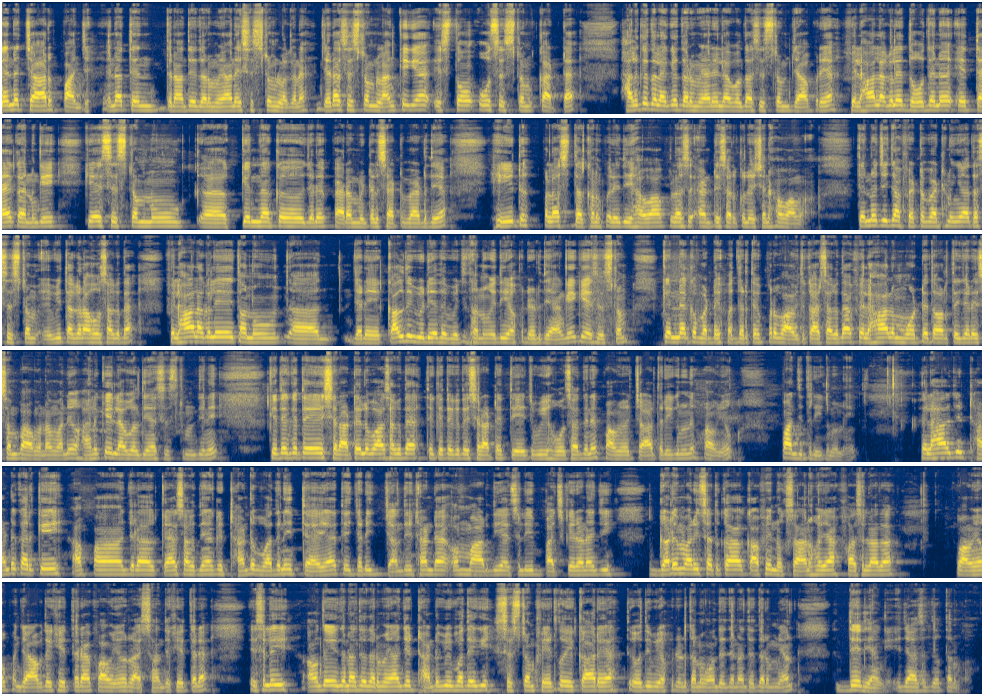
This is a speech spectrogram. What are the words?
3 4 5 ਇਹਨਾਂ ਤਿੰਨ ਦਿਨਾਂ ਦੇ ਦਰਮਿਆਨ ਇਹ ਸਿਸਟਮ ਲੱਗਣਾ ਜਿਹੜਾ ਸਿਸਟਮ ਲੰਘ ਕੇ ਗਿਆ, ਇਸ ਤੋਂ ਉਹ ਸਿਸਟਮ ਘੱਟ ਹੈ। ਹਲਕੇ ਤੋਂ ਲੈ ਕੇ ਦਰਮਿਆਨੇ ਲੈਵਲ ਦਾ ਸਿਸਟਮ ਜਾਪ ਰਿਹਾ ਫਿਲਹਾਲ ਅਗਲੇ 2 ਦਿਨ ਇਹ ਤੈਅ ਕਰਨਗੇ ਕਿ ਇਹ ਸਿਸਟਮ ਨੂੰ ਕਿੰਨਾ ਕੁ ਜਿਹੜੇ ਪੈਰਾਮੀਟਰ ਸੈੱਟ ਬੈਠਦੇ ਆ। ਹੀਟ ਪਲੱਸ ਦੱਖਣ ਪੂਰੇ ਦੀ ਹਵਾ ਪਲੱਸ ਐਂਟੀ ਸਰਕੂਲੇਸ਼ਨ ਹਵਾਵਾਂ। ਤਿੰਨੋਂ ਚੀਜ਼ਾਂ ਫਿੱਟ ਬੈਠਣਗੀਆਂ ਤਾਂ ਸਿਸਟਮ ਇਹ ਵੀ ਤਗੜਾ ਹੋ ਸਕਦਾ ਫਿਲਹਾਲ ਅਗਲੇ ਤੁਹਾਨੂੰ ਜਿਹੜੇ ਕੱਲ ਦੀ ਵੀਡੀਓ ਦੇ ਵਿੱਚ ਤੁਹਾਨੂੰ ਇਹਦੀ ਅਪਡੇਟ ਦੇਵਾਂਗੇ ਕਿ ਇਹ ਸਿਸਟਮ ਕਿੰਨਾ ਕੁ ਵੱਡੇ ਪੱਧਰ ਤੇ ਪ੍ਰਭਾਵਿਤ ਕਰ ਸਕਦਾ। ਫਿਲਹਾਲ ਮੋਟੇ ਤੌਰ ਤੇ ਜਿਹੜੇ ਸੰਭਾਵਨਾਵਾਂ ਨੇ ਉਹ ਹਲਕੇ ਲੈਵਲ ਦੀਆਂ ਸਿਸਟਮ ਦੀ ਨੇ। ਕਿਤੇ ਕਿਤੇ ਸ਼ਰਾਟੇ ਲਵਾ ਸਕਦਾ ਹੈ ਤੇ ਕਿਤੇ ਕਿਤੇ ਸ਼ਰਾਟੇ ਤੇਜ਼ ਵੀ ਹੋ ਸਕਦੇ ਨੇ, ਭਾਵੇਂ ਉਹ 4 ਤਰੀਕ ਨੂੰ ਨੇ, ਭਾਵੇਂ ਉਹ 5 ਤਰੀਕ ਨੂੰ ਨੇ। ਫਿਲਹਾਲ ਜੀ ਠੰਡ ਕਰਕੇ ਆਪਾਂ ਜਿਹੜਾ ਕਹਿ ਸਕਦੇ ਹਾਂ ਕਿ ਠੰਡ ਵਧਣੀ ਤੈਅ ਹੈ ਤੇ ਜਿਹੜੀ ਜਾਂਦੀ ਠੰਡ ਹੈ ਉਹ ਮਾਰਦੀ ਹੈ, ਇਸ ਲਈ ਬਚ ਕੇ ਰਹਿਣਾ ਜੀ। ਗੜੇਮਾਰੀ ਸਦਕਾ ਕਾਫੀ ਨੁਕਸਾਨ ਹੋਇਆ ਫਸਲਾਂ ਦਾ। ਭਾਵੇਂ ਉਹ ਪੰਜਾਬ ਦੇ ਖੇਤਰ ਹੈ, ਭਾਵੇਂ ਉਹ ਰਾਜਸਥਾਨ ਦੇ ਖੇਤਰ ਹੈ। ਇਸ ਲਈ ਆਉਂਦੇ ਦਿਨਾਂ ਦੇ ਦਰਮਿਆਨ ਜੇ ਠੰਡ ਵੀ ਵਧੇਗੀ ਸਿਸਟਮ ਫੇਰ ਤੋਂ ਇੱਕ ਆ ਰਿਹਾ ਤੇ ਉਹਦੀ ਵੀ ਅਪਡੇਟ ਤੁਹਾਨੂੰ ਆਉਂਦੇ ਦਿਨਾਂ ਦੇ ਦਰਮਿਆਨ ਦੇ ਦਿਆਂਗੇ। ਇਜਾਜ਼ਤ ਦਿਓ, ਧੰਨਵਾਦ।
